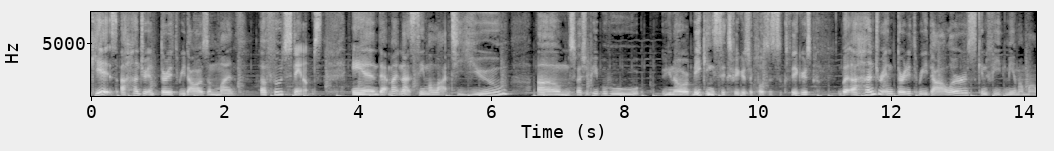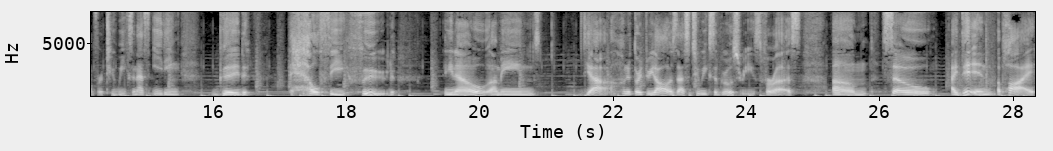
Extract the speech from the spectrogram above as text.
gets $133 a month of food stamps. And that might not seem a lot to you, um, especially people who, you know, are making six figures or close to six figures. But $133 can feed me and my mom for two weeks, and that's eating good, healthy food. You know, I mean, yeah, $133. That's two weeks of groceries for us. Um, so I didn't apply,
